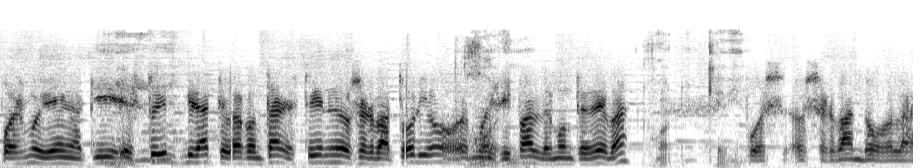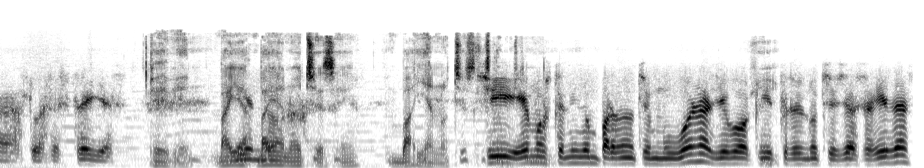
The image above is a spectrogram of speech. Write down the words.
Pues muy bien, aquí estoy, mira, te voy a contar, estoy en el observatorio municipal del Monte Deva, bien. pues observando las, las estrellas. Qué bien, vaya, vaya noches, ¿eh? Vaya noches. Sí, hemos tenido un par de noches muy buenas, llevo aquí tres noches ya seguidas,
